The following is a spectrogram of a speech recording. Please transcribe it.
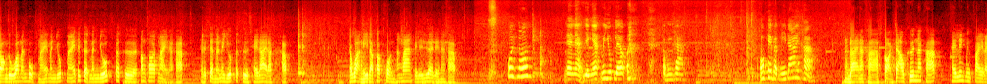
ลองดูว่ามันบุบไหมมันยุบไหมถ้าเกิดมันยุบก็คือต้องทอดใหม่นะครับ แต่ถ้าเกิดมันไม่ยุบก็คือใช้ได้แล้วครับ ระหว่างนี้เราก็คนข้างล่างไปเรื่อย ๆ เลยนะครับโอ้ยร้อนเนี่ยเนี่ยอย่างเงี้ยไม่ยุบแล้ว ขอบคุณค่ะ โอเคแบบนี้ได้ค่ะ ได้นะครับ ก่อนจะเอาขึ้นนะครับ ให้เร่งเป็นไฟแร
